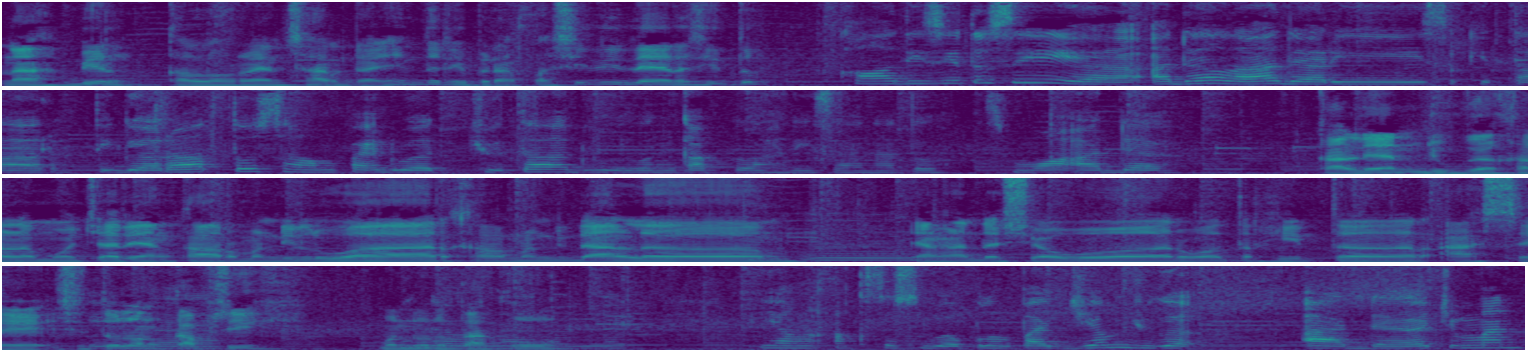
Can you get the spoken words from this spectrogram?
nah Bill, kalau range harganya dari berapa sih di daerah situ? Kalau di situ sih ya adalah dari sekitar 300 sampai 2 juta dulu lengkap lah di sana tuh. Semua ada. Kalian juga kalau mau cari yang kamar mandi luar, kamar mandi dalam, yang ada shower, water heater, AC, situ Iya. lengkap sih menurut Bener, aku. bener, bener. Yang akses 24 jam juga ada, cuman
